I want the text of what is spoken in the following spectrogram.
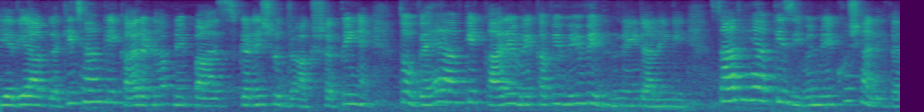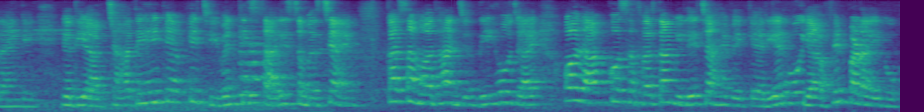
यदि आप लकी चाम के कारण अपने पास गणेश रुद्राक्ष रखते हैं तो वह आपके कार्य में कभी भी विघ्न नहीं डालेंगे, साथ ही आपके जीवन में खुशहाली कराएँगे। यदि आप चाहते हैं कि आपके जीवन की सारी समस्याएँ का समाधान जल्दी हो जाए और आपको सफलता मिले, चाहे वे कैरियर हो या फिर पढ़ाई हो।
